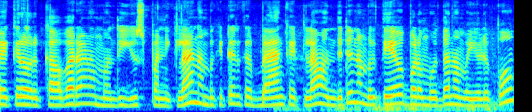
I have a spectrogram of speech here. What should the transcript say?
வைக்கிற ஒரு கவராக நம்ம வந்து யூஸ் பண்ணிக்கலாம். நம்ம கிட்ட இருக்கிற பிளாங்கெட்லாம் வந்துட்டு நம்மளுக்கு தேவைப்படும் போது தான் நம்ம எடுப்போம்.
